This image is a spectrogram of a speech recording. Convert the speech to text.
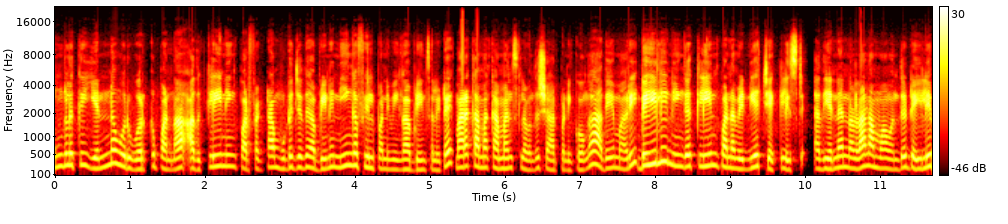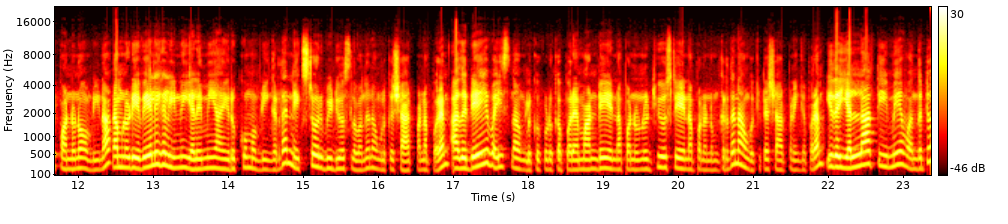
உங்களுக்கு என்ன ஒரு ஒர்க் பண்ணால் அது கிளீனிங் பர்ஃபெக்டாக முடிஞ்சது அப்படின்னு நீங்கள் ஃபீல் பண்ணுவீங்க அப்படின்னு சொல்லிட்டு மறக்காம கமெண்ட்ஸில் வந்து ஷேர் பண்ணிக்கோங்க. அதே மாதிரி டெய்லி நீங்கள் க்ளீன் பண்ண வேண்டிய செக்லிஸ்ட் அது என்னென்னலாம் நம்ம வந்து டெய்லி பண்ணணும் அப்படின்னா, நம்மளுடைய வேலைகள் இன்னும் எளிமையாக இருக்கும் அப்படிங்கிறத நெக்ஸ்ட் ஒரு வீடியோஸில் வந்து நான் உங்களுக்கு ஷேர் பண்ண போகிறேன் அது டே வைஸ் நான் உங்களுக்கு கொடுக்க போகிறேன் மண்டே என்ன பண்ணணும், டியூஸ்டே என்ன பண்ணணுங்கிறத நான் உங்ககிட்ட ஷேர் பண்ணிக்க போகிறேன் இதை எல்லாத்தையுமே வந்துட்டு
